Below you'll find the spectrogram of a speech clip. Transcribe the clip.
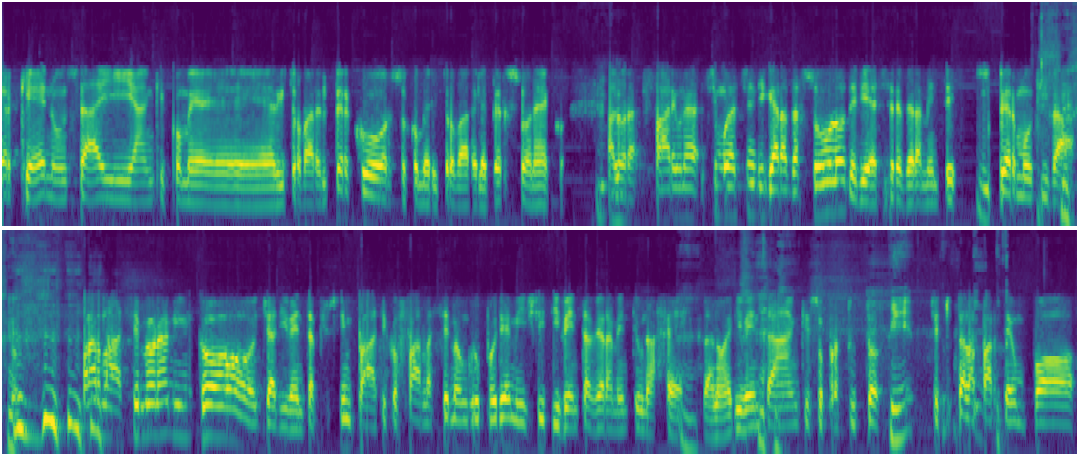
perché non sai anche come ritrovare il percorso, come ritrovare le persone. Ecco. Mm-hmm. Allora, fare una simulazione di gara da solo devi essere veramente ipermotivato. farla assieme a un amico già diventa più simpatico, farla assieme a un gruppo di amici diventa veramente una festa, no? E diventa anche soprattutto c'è tutta la parte un po'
